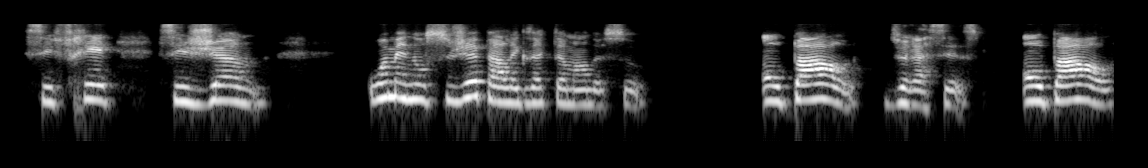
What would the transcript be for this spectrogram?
c'est frais, c'est jeune. Ouais, mais nos sujets parlent exactement de ça. On parle du racisme, on parle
